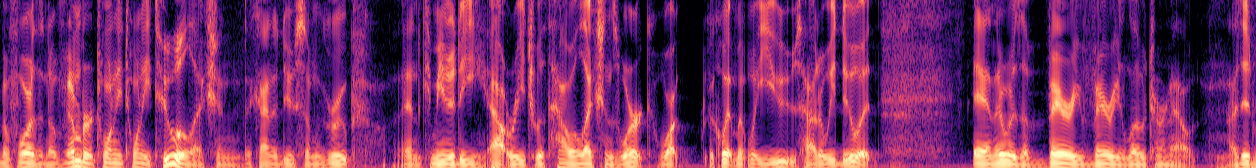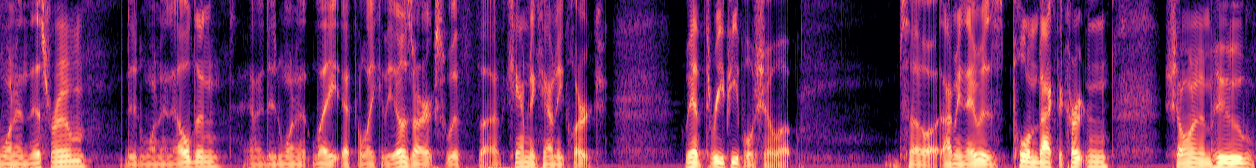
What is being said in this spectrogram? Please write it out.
before the November 2022 election to kind of do some group and community outreach with how elections work, what equipment we use, how do we do it and there was a very very low turnout. I did one in this room, did one in Eldon, and I did one at late at the Lake of the Ozarks with uh, the Camden County clerk. We had three people show up. So I mean, it was pulling back the curtain, showing them who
